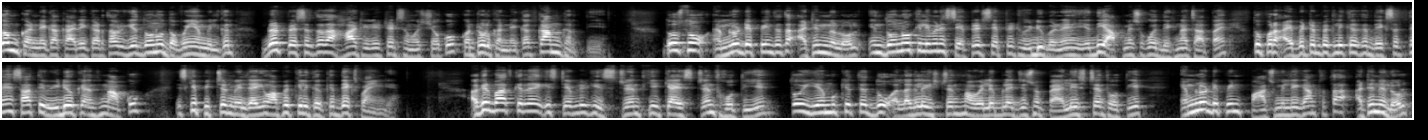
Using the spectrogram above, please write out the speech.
कम करने का कार्य करता है और ये दोनों दवाइयाँ मिलकर ब्लड प्रेशर तथा हार्ट रिलेटेड समस्याओं को कंट्रोल करने का काम करती है। दोस्तों एम्लोडेपिन तथा एटेनोल इन दोनों के लिए मैंने सेपरेट सेपरेट वीडियो बने हैं। यदि आप में से कोई देखना चाहता है तो ऊपर आई बटन पर क्लिक करके देख सकते हैं। साथ ही वीडियो के अंत में आपको इसकी पिक्चर मिल जाएगी, वहाँ पर क्लिक करके देख पाएँगे। अगर बात कर इस टेबलेट की स्ट्रेंथ की, क्या स्ट्रेंथ होती है तो यह मुख्यतः दो अलग अलग स्ट्रेंथ में अवेलेबल है, जिसमें पहली स्ट्रेंथ होती है एम्लोडिपिन पाँच मिलीग्राम तथा अटेनोल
